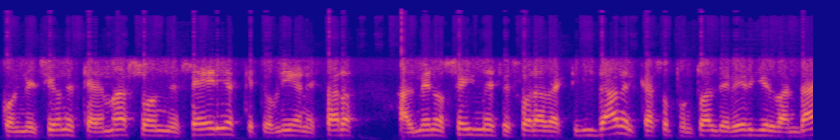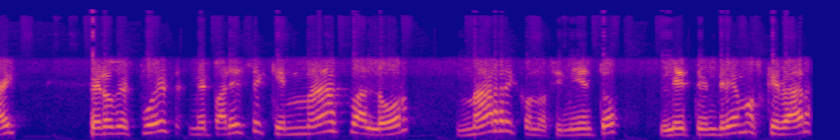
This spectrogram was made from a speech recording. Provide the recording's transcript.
con que además son serias, que te obligan a estar al menos seis meses fuera de actividad, el caso puntual de Virgil van Dijk, pero después me parece que más valor, más reconocimiento le tendríamos que dar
